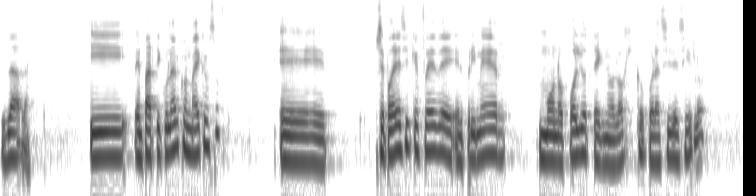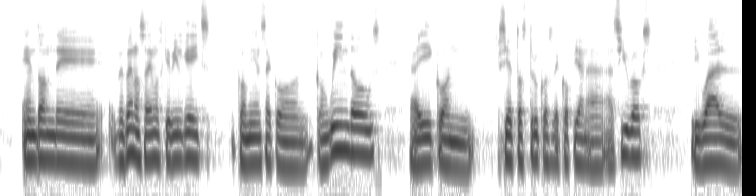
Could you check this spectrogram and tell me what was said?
y bla, bla. Y en particular con Microsoft, eh, se podría decir que fue de el primer monopolio tecnológico, por así decirlo, en donde, pues bueno, sabemos que Bill Gates comienza con, con Windows, ahí con ciertos trucos le copian a, Xerox, igual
